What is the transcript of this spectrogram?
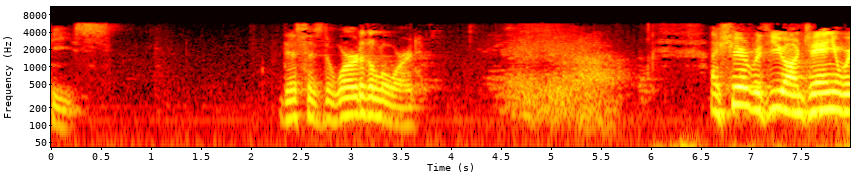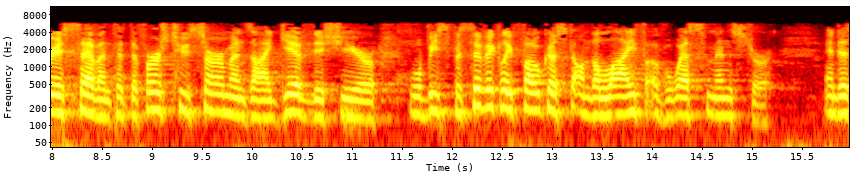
peace. This is the word of the Lord. I shared with you on January 7th that the first two sermons I give this year will be specifically focused on the life of Westminster and as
